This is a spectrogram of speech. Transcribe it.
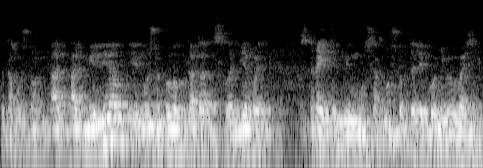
потому что он обмелел, и нужно было куда-то складировать строительный мусор, ну, чтобы далеко не вывозить.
